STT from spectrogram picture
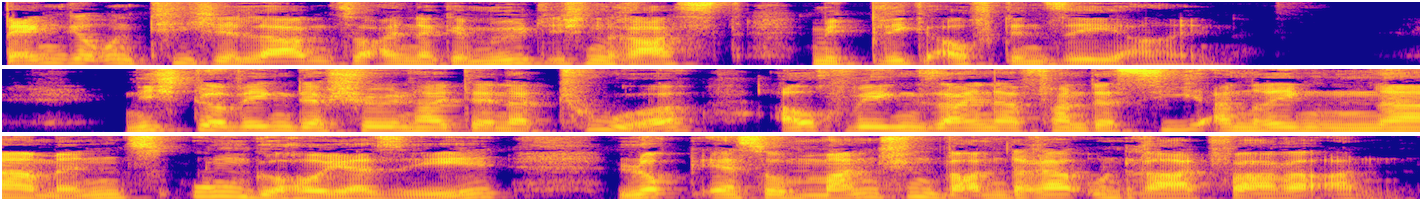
Bänke und Tische laden zu einer gemütlichen Rast mit Blick auf den See ein. Nicht nur wegen der Schönheit der Natur, auch wegen seiner fantasieanregenden Namens Ungeheuersee lockt er so manchen Wanderer und Radfahrer an.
